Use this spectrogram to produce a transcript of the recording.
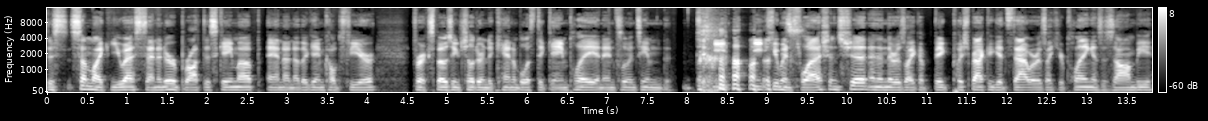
this some like U.S. senator brought this game up and another game called Fear for exposing children to cannibalistic gameplay and influencing them to eat, eat human flesh and shit. And then there was like a big pushback against that where it was like you're playing as a zombie.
